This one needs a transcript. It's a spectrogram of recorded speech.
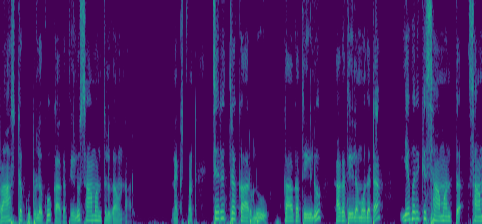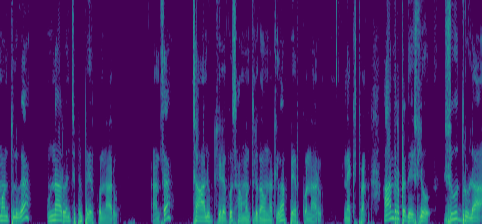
రాష్ట్రకూటులకు కాకతీయులు సామంతులుగా ఉన్నారు. నెక్స్ట్ వన్ చరిత్రకారులు కాకతీయులు కాకతీయుల మొదట ఎవరికి సామంత సామంతులుగా ఉన్నారు అని చెప్పి పేర్కొన్నారు? ఆన్సర్ చాళుక్యులకు సామంతులుగా ఉన్నట్లుగా పేర్కొన్నారు. నెక్స్ట్ వన్ ఆంధ్రప్రదేశ్లో శూద్రుల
